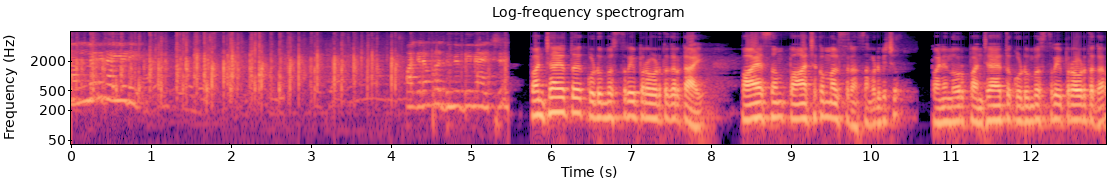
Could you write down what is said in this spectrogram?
നല്ലൊരു കൈയടി പകരം പ്രതിനിധിനെ പഞ്ചായത്ത് കുടുംബശ്രീ പ്രവർത്തകർക്കായി പായസം പാചകം മത്സരം സംഘടിപ്പിച്ചു. പനിനൂർ പഞ്ചായത്ത് കുടുംബശ്രീ പ്രവർത്തകർ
